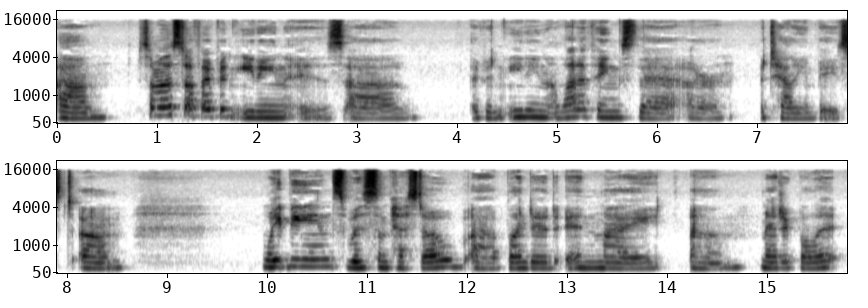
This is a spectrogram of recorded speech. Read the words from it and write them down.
Um, some of the stuff I've been eating is uh, I've been eating a lot of things that are Italian based. Um, white beans with some pesto uh, blended in my um, Magic Bullet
